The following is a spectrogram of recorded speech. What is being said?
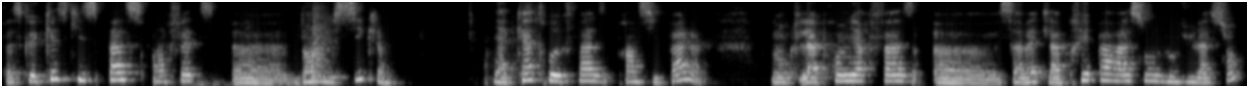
Parce que qu'est-ce qui se passe en fait euh, dans le cycle? Il y a quatre phases principales. Donc la première phase, euh, ça va être la préparation de l'ovulation,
